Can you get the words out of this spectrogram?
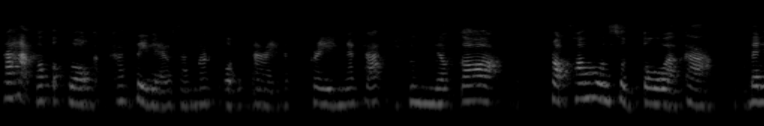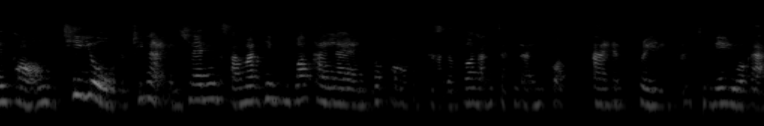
ถ้าหากว่าตกลงกับค่าฟรีแล้วสามารถกด I agree นะคะอืมแล้วก็ กรอกข้อมูลส่วนตัวค่ะ เป็นของที่อยู่ที่ไหน เช่น สามารถพิมพ์ว่า Thailand ก็พอค่ะแล้วก็หลังจากนั้นกด I agree continue ค่ะ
